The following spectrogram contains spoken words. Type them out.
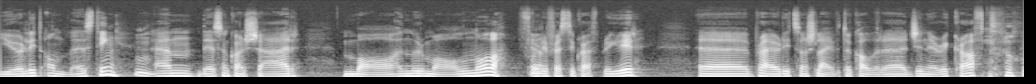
gjør litt annerledes ting Mm. enn det som kanskje er ma normalen nå da, for Ja. de fleste craft-bryggerier. Eh, pleier litt sånn sleivete å kalle det generic craft.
